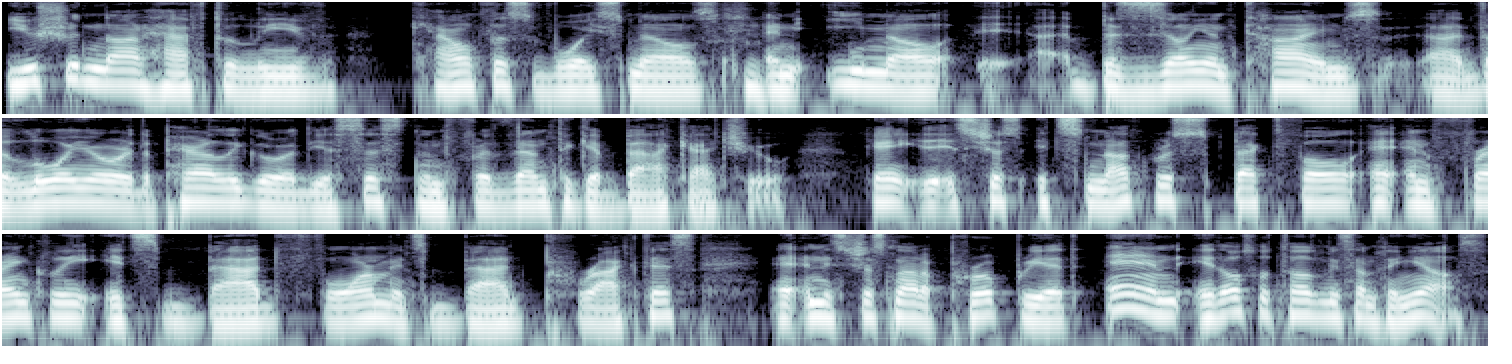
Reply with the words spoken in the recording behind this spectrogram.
You should not have to leave countless voicemails and email a bazillion times uh, the lawyer or the paralegal or the assistant for them to get back at you. Okay, it's just it's not respectful, and, and frankly, it's bad form, it's bad practice, and, and it's just not appropriate. And it also tells me something else.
